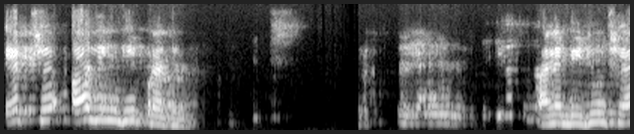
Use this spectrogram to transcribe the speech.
એક છે અલિંગી પ્રજનન અને બીજું છે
